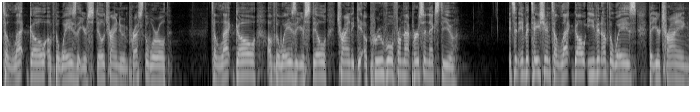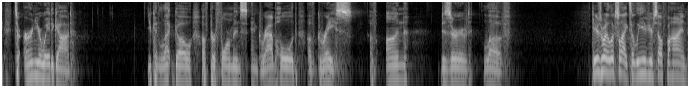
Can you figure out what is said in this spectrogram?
to let go of the ways that you're still trying to impress the world to let go of the ways that you're still trying to get approval from that person next to you. It's an invitation to let go even of the ways that you're trying to earn your way to God. You can let go of performance and grab hold of grace, of undeserved love. Here's what it looks like to leave yourself behind.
